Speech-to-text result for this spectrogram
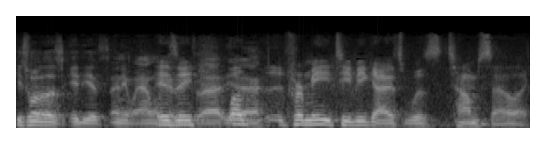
he's one of those idiots. Anyway, I won't Is get he? into that. well, yeah. for me, TV guys was Tom Selleck.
